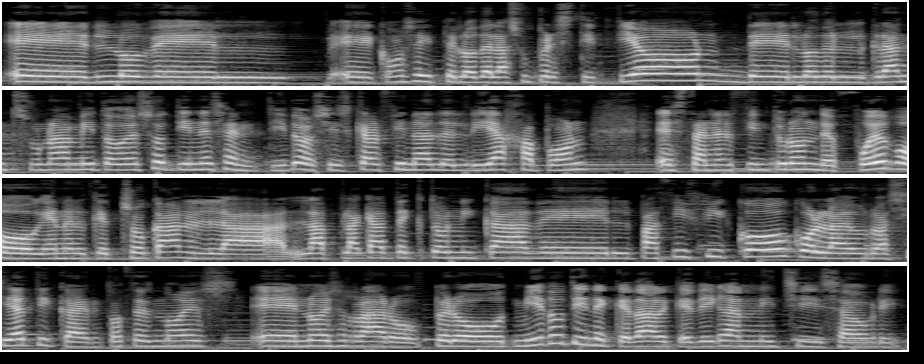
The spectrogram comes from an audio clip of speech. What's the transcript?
eh, lo del, eh, ¿cómo se dice? Lo de la superstición, de lo del gran tsunami, todo eso tiene sentido. Si es que al final del día Japón está en el cinturón de fuego en el que chocan la, la placa tectónica del Pacífico con la euroasiática, entonces no es, eh, no es raro. Pero miedo tiene que dar, que digan Nichi y Saori.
